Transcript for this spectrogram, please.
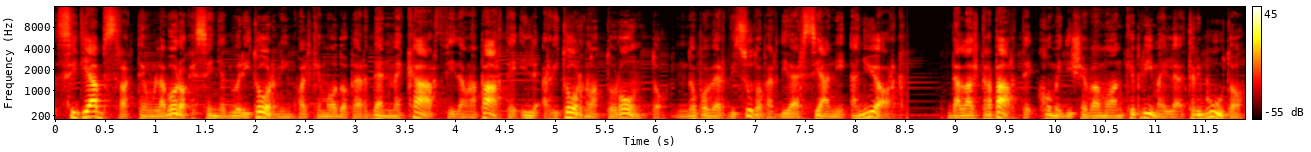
City Abstract è un lavoro che segna due ritorni in qualche modo per Dan McCarthy, da una parte il ritorno a Toronto, dopo aver vissuto per diversi anni a New York, Dall'altra parte, come dicevamo anche prima, il tributo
